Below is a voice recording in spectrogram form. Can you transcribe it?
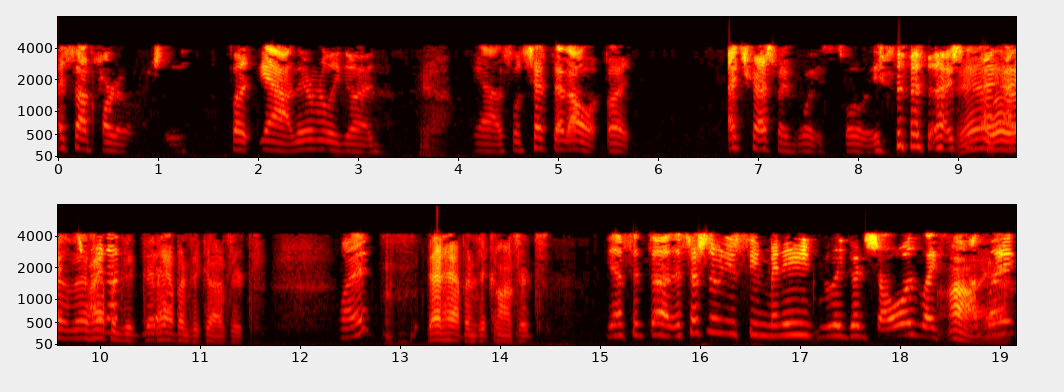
I saw part of them actually, but yeah, they're really good. Yeah. Yeah, so check that out. But I trashed my voice totally. I should, Yeah, I, I that happens. to At, do that happens at concerts. What? That happens at concerts. Yes, it does. Especially when you see many really good shows like Oh, Frog yeah.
